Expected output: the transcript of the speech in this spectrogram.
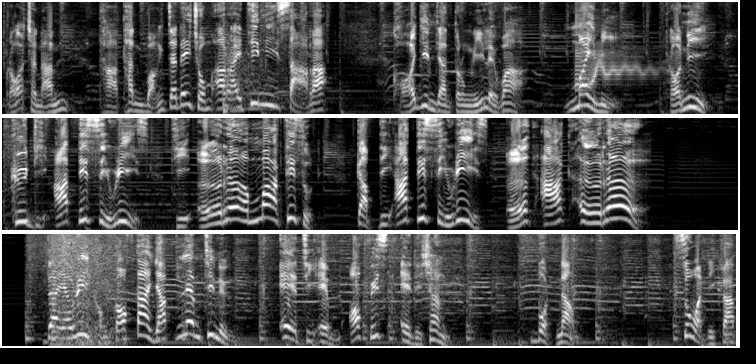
เพราะฉะนั้นถ้าท่านหวังจะได้ชมอะไรที่มีสาระ ขอยืนยันตรงนี้เลยว่า ไม่มี เพราะนี่คือ The Artist Series ที่เออร์เรอร์มากที่สุด กับ The Artist Series เอิร์กอาร์คเออร์เรอร์ไดอารี่ของกอล์ฟต้ายัดเล่มที่1 ATM Office Edition บทนำสวัสดีครับ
